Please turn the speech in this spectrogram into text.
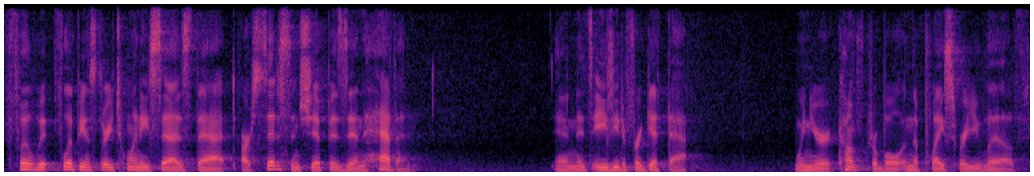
Philippians 3:20 says that our citizenship is in heaven. And it's easy to forget that when you're comfortable in the place where you live.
